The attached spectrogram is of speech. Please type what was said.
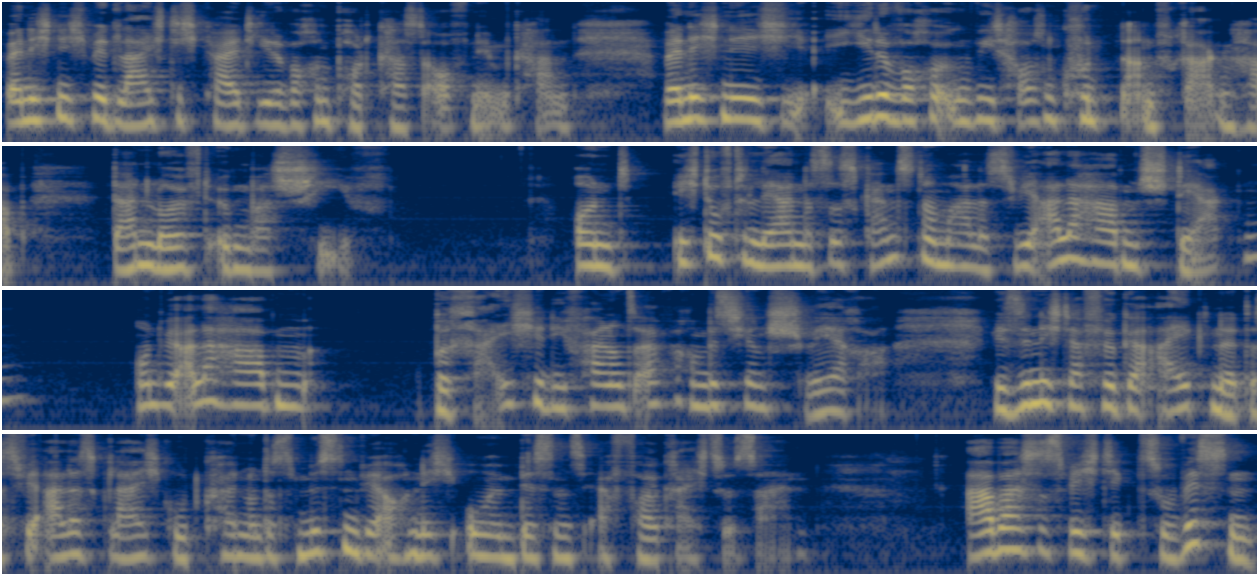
wenn ich nicht mit Leichtigkeit jede Woche einen Podcast aufnehmen kann, wenn ich nicht jede Woche irgendwie tausend Kundenanfragen habe, dann läuft irgendwas schief. Und ich durfte lernen, dass es ganz normal ist. Wir alle haben Stärken und wir alle haben Bereiche, die fallen uns einfach ein bisschen schwerer. Wir sind nicht dafür geeignet, dass wir alles gleich gut können und das müssen wir auch nicht, um im Business erfolgreich zu sein. Aber es ist wichtig zu wissen,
